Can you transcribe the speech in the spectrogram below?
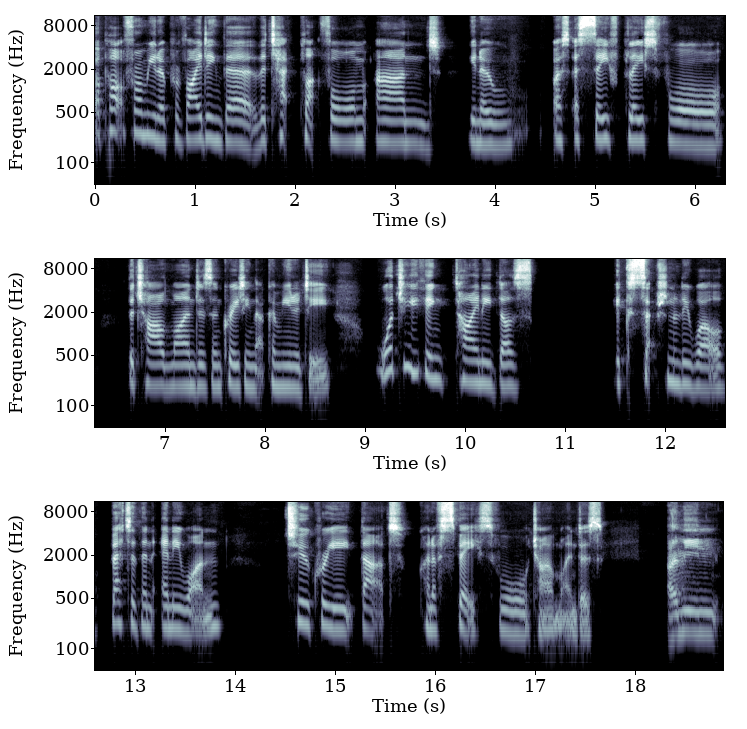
apart from you know providing the the tech platform and you know a, a safe place for the childminders and creating that community, what do you think Tiney does exceptionally well, better than anyone, to create that kind of space for childminders? I mean,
